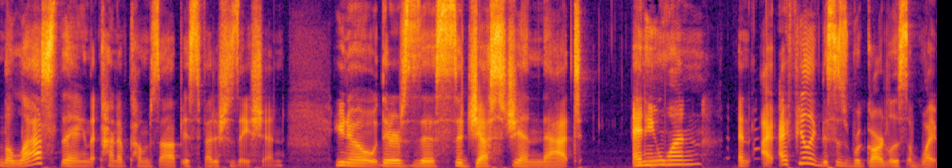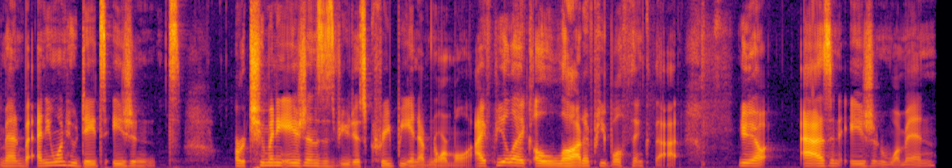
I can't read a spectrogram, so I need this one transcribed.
And the last thing that kind of comes up is fetishization. You know, there's this suggestion that anyone, and I, I feel like this is regardless of white men, but anyone who dates Asians or too many Asians is viewed as creepy and abnormal. I feel like a lot of people think that. You know, as an Asian woman,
